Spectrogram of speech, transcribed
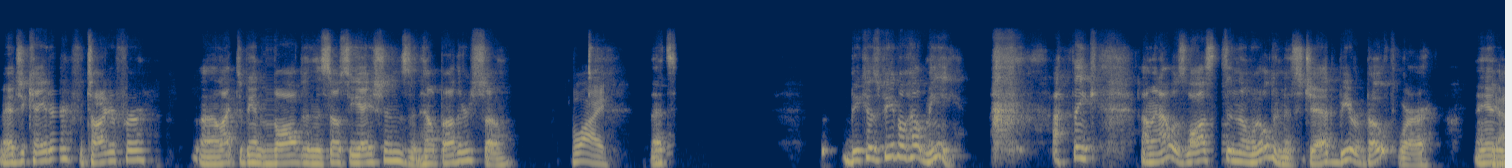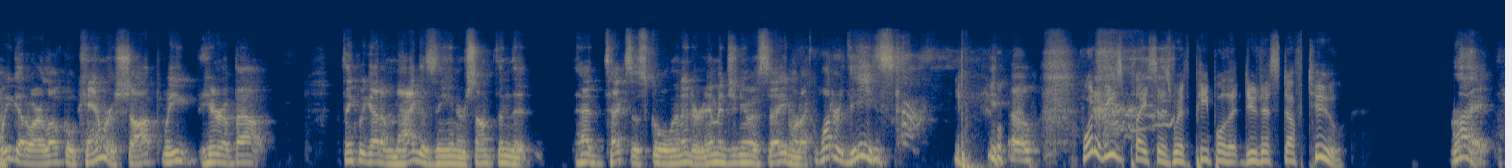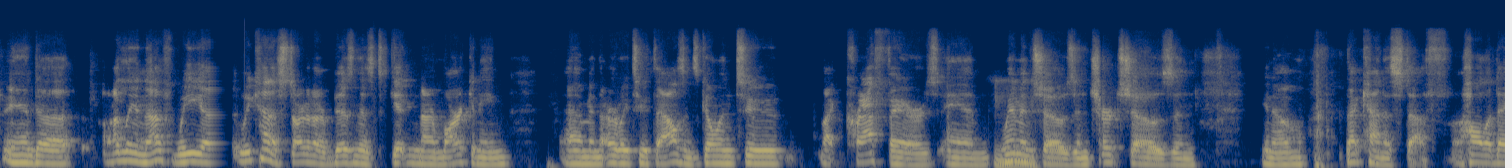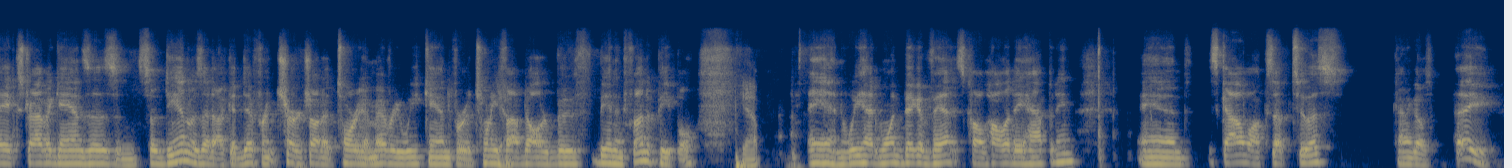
educator, photographer. I like to be involved in associations and help others. So, why? That's because people help me. I think, I mean, I was lost in the wilderness, Jed. We were both were. And yeah. we go to our local camera shop. We hear about, I think we got a magazine or something that had Texas School in it or Imaging USA. And we're like, what are these? you know, what are these places with people that do this stuff too? Right. And uh, oddly enough, we uh, we kind of started our business getting our marketing um, in the early 2000s, going to like craft fairs and mm. women's shows and church shows and you know that kind of stuff holiday extravaganzas. And so dean was at like a different church auditorium every weekend for a $25 yep. booth being in front of people. Yep. And we had one big event it's called holiday happening. And this guy walks up to us kind of goes hey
